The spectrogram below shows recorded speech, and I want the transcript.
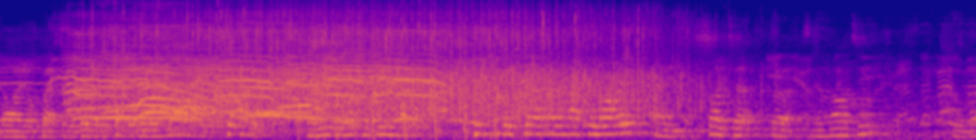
nine or better. We're going to second number nine. So, Marina Mijno keeps this gold alive. A sighter for Nemati. So no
